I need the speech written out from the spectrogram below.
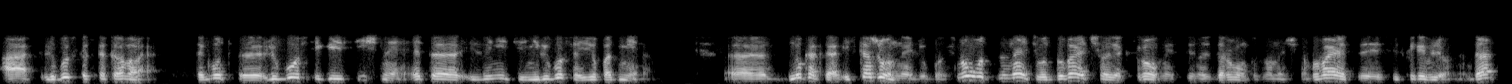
а любовь как таковая. Так вот, э, любовь эгоистичная – это, извините, не любовь, а ее подмена. Э, ну, как-то искаженная любовь. Ну, вот, знаете, вот бывает человек с ровной спиной, здоровым позвоночником, бывает э, с искривленным, да?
